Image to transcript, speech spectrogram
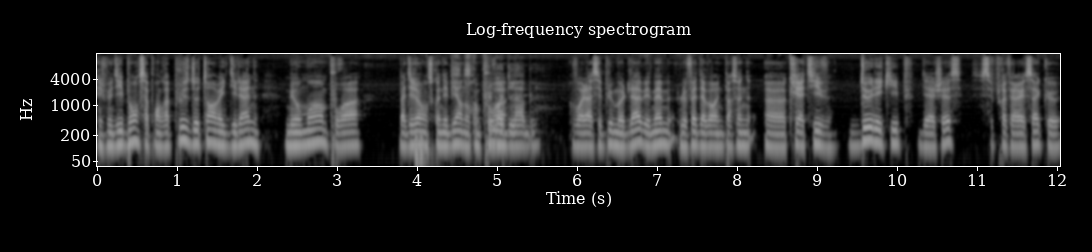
Et je me dis, bon, ça prendra plus de temps avec Dylan, mais au moins on pourra. Bah déjà, on se connaît bien, donc on pourra. modelable. Voilà, c'est plus modelable. Et même le fait d'avoir une personne euh, créative de l'équipe DHS, je préférais ça que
